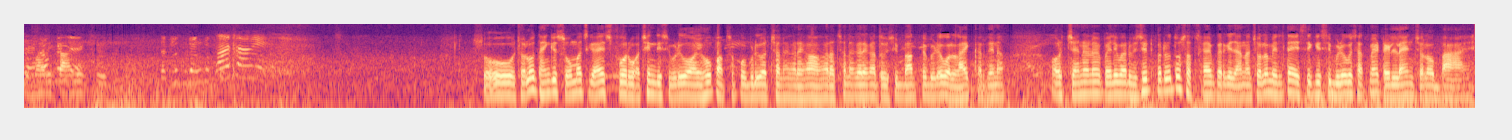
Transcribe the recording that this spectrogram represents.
तुम्हारी सो चलो thank you so much guys for watching this video I hope आप सबको वीडियो अच्छा लग रहेगा अगर अच्छा लग रहेगा तो इसी बात पे वीडियो को लाइक कर देना। और चैनल में पहली बार विज़िट करो तो सब्सक्राइब करके जाना। चलो, मिलते हैं इसी किसी वीडियो के साथ में। लाइन चलो बाय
